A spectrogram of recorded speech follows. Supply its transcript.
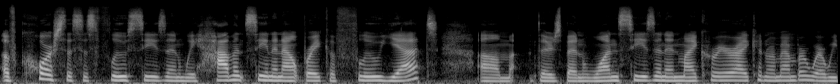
Of course, this is flu season. We haven't seen an outbreak of flu yet. Um, there's been one season in my career I can remember where we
